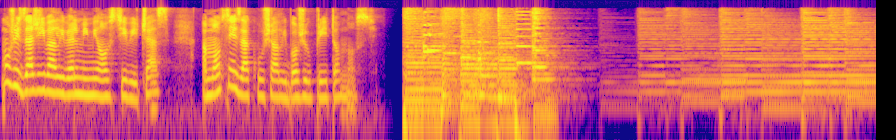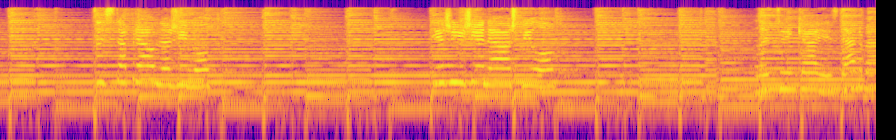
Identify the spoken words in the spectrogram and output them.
Muži zažívali veľmi milostivý čas a mocne zakúšali Božiu prítomnosť. Cesta, pravda, život Ježíš je náš pilot letenka je zdarma.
